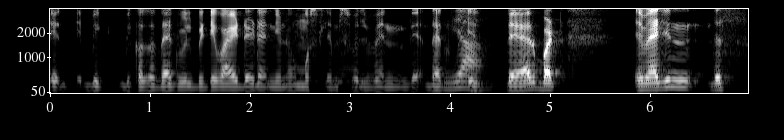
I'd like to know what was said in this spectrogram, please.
it, because of that will be divided, and you know Muslims will win. That is that yeah. is there, but imagine this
